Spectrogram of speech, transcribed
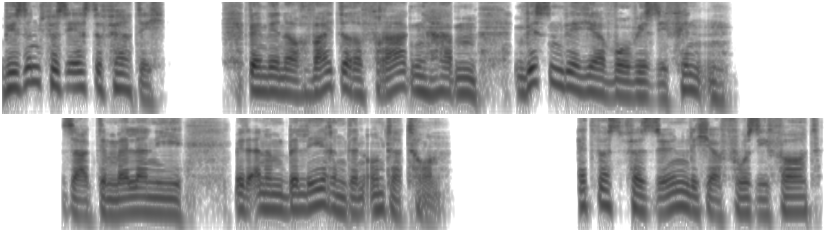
Wir sind fürs Erste fertig. Wenn wir noch weitere Fragen haben, wissen wir ja, wo wir sie finden, sagte Melanie mit einem belehrenden Unterton. Etwas versöhnlicher fuhr sie fort.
